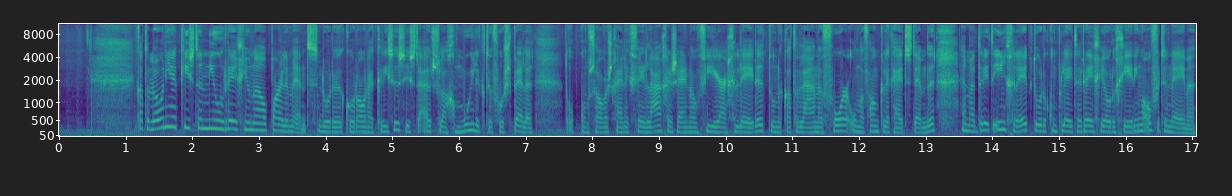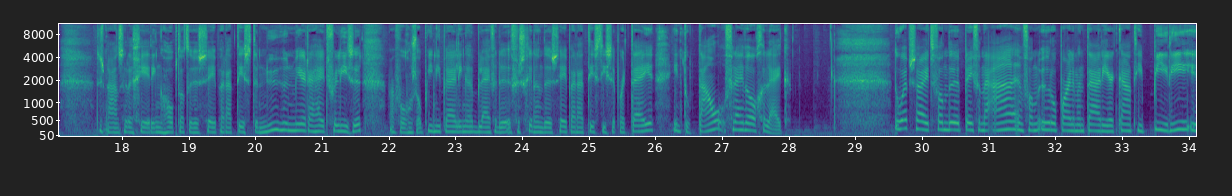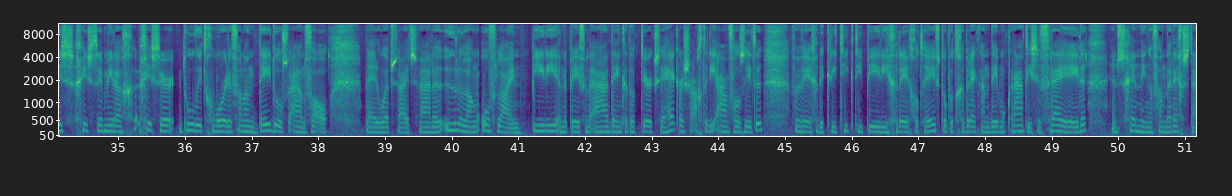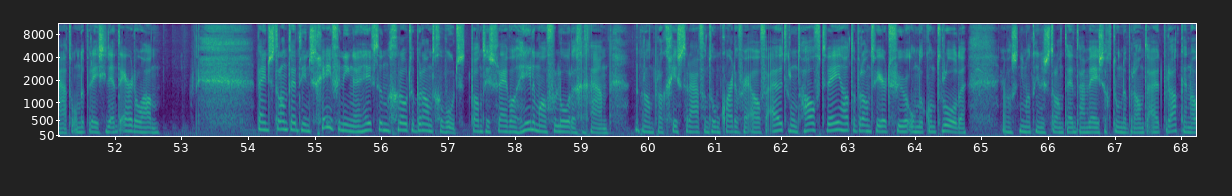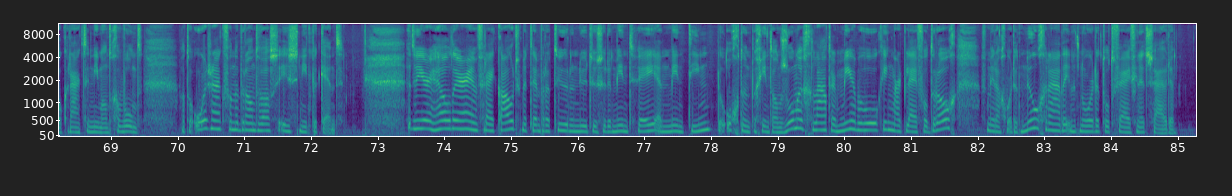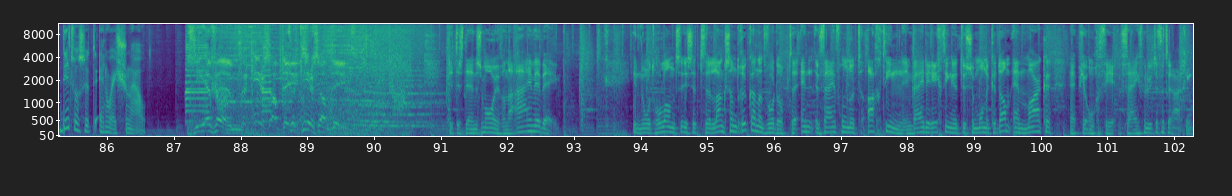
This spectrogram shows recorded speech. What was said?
Catalonië kiest een nieuw regionaal parlement. Door de coronacrisis is de uitslag moeilijk te voorspellen. De opkomst zal waarschijnlijk veel lager zijn dan vier jaar geleden... toen de Catalanen voor onafhankelijkheid stemden... en Madrid ingreep door de complete regio-regering over te nemen. De Spaanse regering hoopt dat de separatisten nu hun meerderheid verliezen... maar volgens opiniepeilingen blijven de verschillende separatistische partijen... in totaal vrijwel gelijk. De website van de PvdA en van Europarlementariër Kati Piri is gistermiddag gister doelwit geworden van een DDoS-aanval. Beide websites waren urenlang offline. Piri en de PvdA denken dat Turkse hackers achter die aanval zitten... vanwege de kritiek die Piri geregeld heeft op het gebrek aan democratische vrijheden... en schendingen van de rechtsstaat onder president Erdogan. Bij een strandtent in Scheveningen heeft een grote brand gewoed. Het pand is vrijwel helemaal verloren gegaan. De brand brak gisteravond om kwart over elf uit. Rond half twee had de brandweer het vuur onder controle. Er was niemand in de strandtent aanwezig toen de brand uitbrak... en ook raakte niemand gewond. Wat de oorzaak van de brand was, is niet bekend. Het weer helder en vrij koud met temperaturen nu tussen de min 2 en min 10. De ochtend begint dan zonnig, later meer bewolking, maar het blijft wel droog. Vanmiddag wordt het 0 graden in het noorden tot 5 in het zuiden. Dit was het NOS Journaal. ZFM, verkeersupdate. verkeersupdate. Dit is Dennis Mooij van de ANWB. In Noord-Holland is het langzaam druk aan het worden op de N518. In beide richtingen tussen Monnikendam en Marken heb je ongeveer 5 minuten vertraging.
